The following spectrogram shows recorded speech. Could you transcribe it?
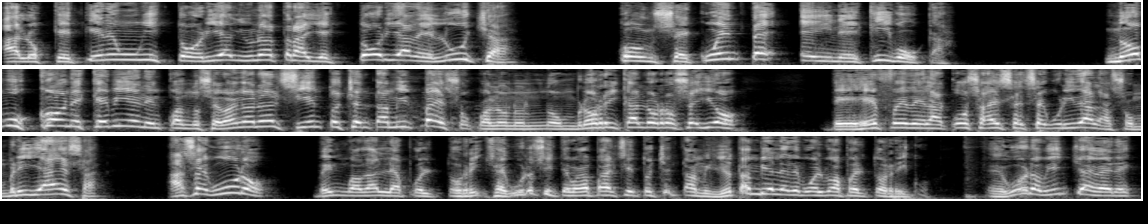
a los que tienen un historial y una trayectoria de lucha consecuente e inequívoca. No buscones que vienen cuando se van a ganar 180 mil pesos, cuando nos nombró Ricardo Rosselló de jefe de la cosa esa de seguridad, la sombrilla esa, aseguro vengo a darle a Puerto Rico. Seguro si te van a pagar 180 mil, yo también le devuelvo a Puerto Rico. Seguro, bien chévere.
